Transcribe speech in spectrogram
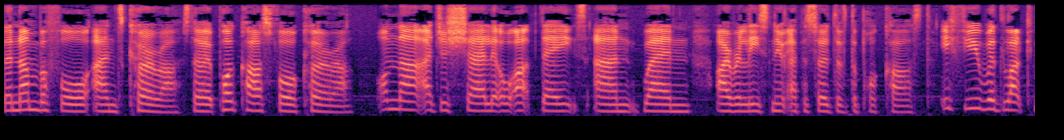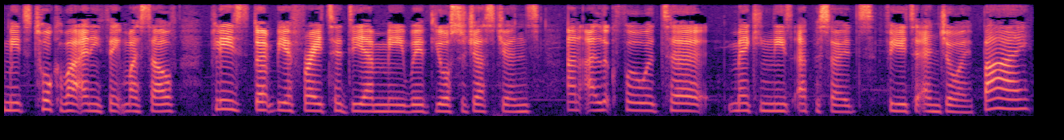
the number four and Kura. So podcast for Kura. On that, I just share little updates and when I release new episodes of the podcast. If you would like me to talk about anything myself, please don't be afraid to DM me with your suggestions. And I look forward to making these episodes for you to enjoy. Bye.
